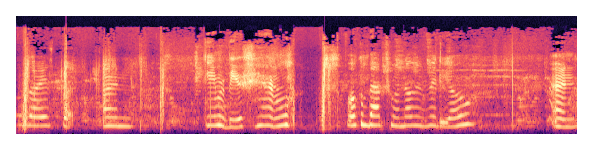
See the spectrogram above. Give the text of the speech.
Hello guys, but and Gamer Bear channel. Welcome back to another video. And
